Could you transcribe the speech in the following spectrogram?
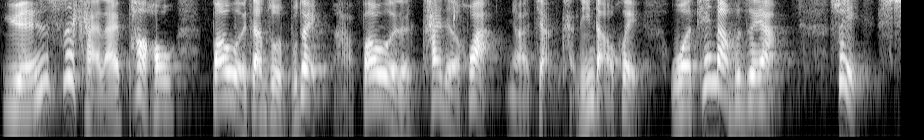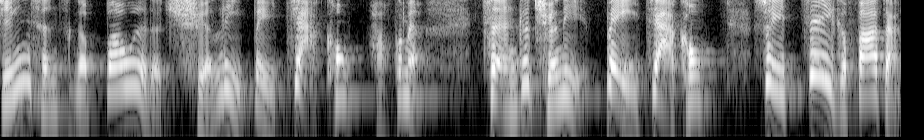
袁世凯来炮轰鲍威尔这样做不对啊，鲍威尔的开的话啊讲领导会，我听到不是这样。所以形成整个鲍威尔的权力被架空，好，看到没有？整个权力被架空，所以这个发展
